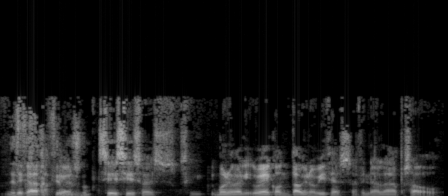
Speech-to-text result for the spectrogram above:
De estas cada facciones, facción. ¿no? Sí, sí, eso es. Sí. Bueno, lo he contado y novicias. Al final ha pasado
